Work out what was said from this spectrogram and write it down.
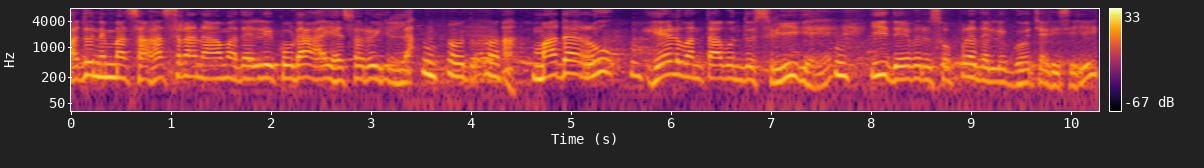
ಅದು ನಿಮ್ಮ ಸಹಸ್ರನಾಮದಲ್ಲಿ ಕೂಡ ಆ ಹೆಸರು ಇಲ್ಲ. ಹೌದು. ಮದರು ಹೇಳುವಂಥ ಒಂದು ಸ್ತ್ರೀಗೆ ಈ ದೇವರು ಸ್ವಪ್ನದಲ್ಲಿ ಗೋಚರಿಸಿ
